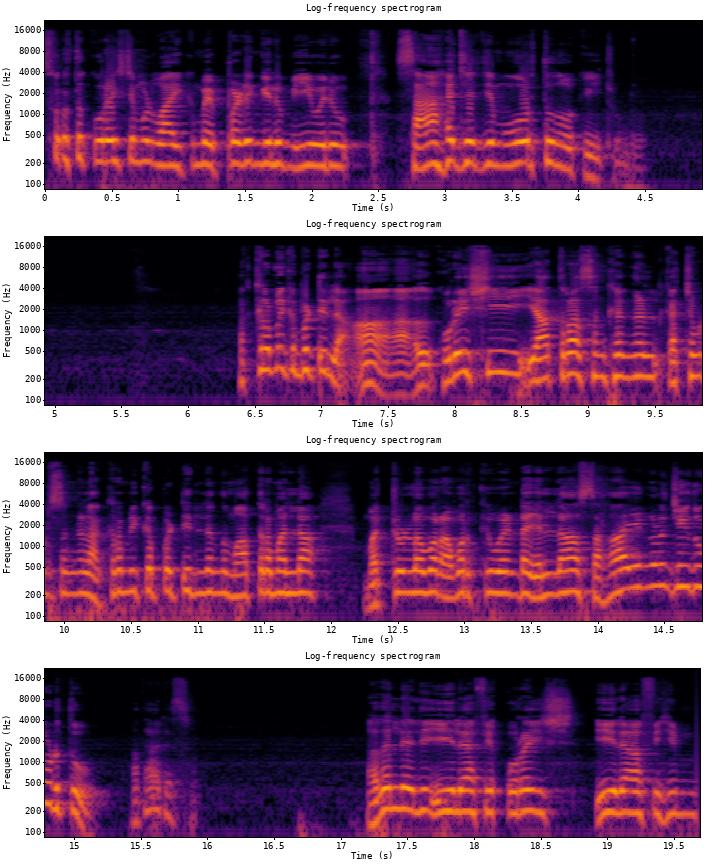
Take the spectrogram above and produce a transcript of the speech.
സുഹൃത്ത് കുറേശ് നമ്മൾ വായിക്കുമ്പോൾ എപ്പോഴെങ്കിലും ഈ ഒരു സാഹചര്യം ഓർത്തു നോക്കിയിട്ടുണ്ടോ? ആക്രമിക്കപ്പെട്ടില്ല. ആ കുറേശി യാത്രാ സംഘങ്ങൾ കച്ചവട സംഘങ്ങൾ ആക്രമിക്കപ്പെട്ടില്ലെന്ന് മാത്രമല്ല മറ്റുള്ളവർ അവർക്ക് വേണ്ട എല്ലാ സഹായങ്ങളും ചെയ്തു കൊടുത്തു. അതാ രസം. അതല്ലേ ഈലാഫി ഖുറൈഷ് ഈലാഫിഹിം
